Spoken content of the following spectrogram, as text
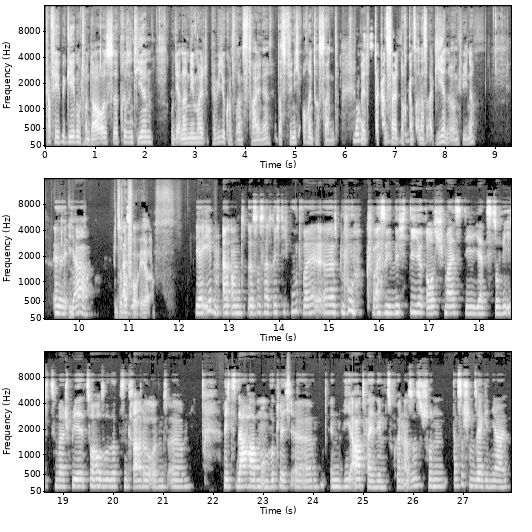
Café begeben und von da aus äh, präsentieren. Und die anderen nehmen halt per Videokonferenz teil. Ne? Das finde ich auch interessant, weil Das, da kannst du halt noch ganz anders agieren irgendwie, ne? äh, ja, In so einer Also- VR. Ja, eben. Äh, Und es ist halt richtig gut, weil äh, du quasi nicht die rausschmeißt, die jetzt, so wie ich zum Beispiel, zu Hause sitzen gerade und ähm, nichts da haben, um wirklich äh, in VR teilnehmen zu können. Also das ist schon, das ist schon sehr genial.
